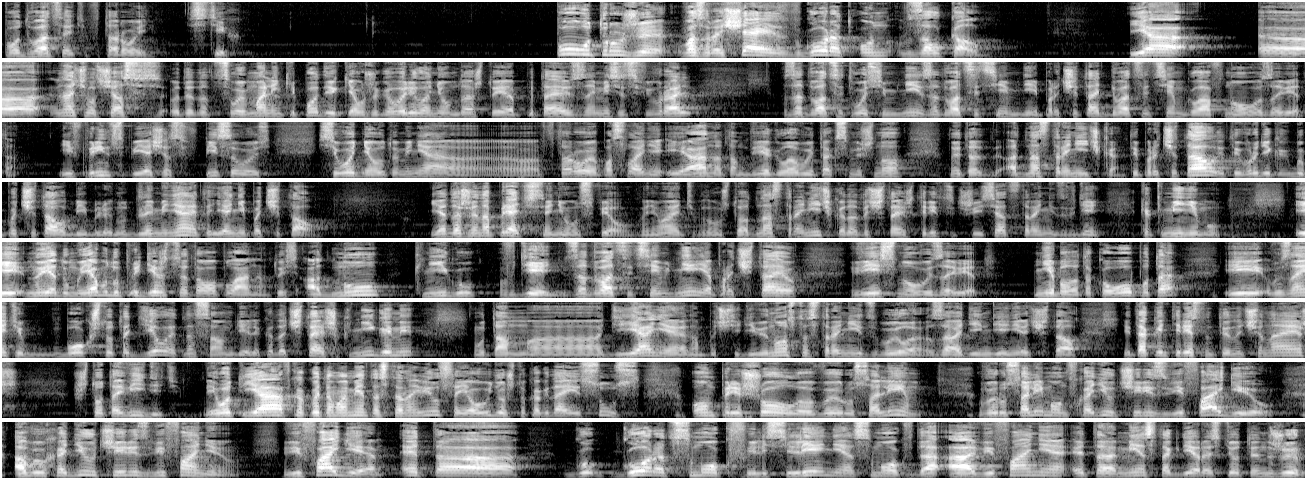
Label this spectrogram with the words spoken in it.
по 22 стих. Поутру же, возвращаясь в город, он взалкал. Я э, начал сейчас вот этот свой маленький подвиг, я уже говорил о нем, да, что я пытаюсь за месяц февраль за 28 дней, за 27 дней прочитать 27 глав Нового Завета. И в принципе я сейчас вписываюсь. Сегодня вот у меня э, второе послание Иоанна, там две главы, так смешно. Ну это одна страничка. Ты прочитал, и ты вроде как бы почитал Библию. Но для меня это я не почитал. Я даже напрячься не успел, понимаете? Потому что одна страничка, когда ты читаешь 30-60 страниц в день, как минимум. И, ну, я думаю, я буду придерживаться этого плана. То есть одну книгу в день. За 27 дней я прочитаю весь Новый Завет. Не было такого опыта, и вы знаете, Бог что-то делает на самом деле. Когда читаешь книгами, вот там э, Деяния, там почти 90 страниц было, за один день я читал. И так интересно, ты начинаешь что-то видеть. И вот я в какой-то момент остановился, я увидел, что когда Иисус, Он пришел в Иерусалим, в Иерусалим Он входил через Вифагию, а выходил через Вифанию. Вифагия – это город Смокв или селение Смокв, да, а Вифания это место, где растет инжир,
